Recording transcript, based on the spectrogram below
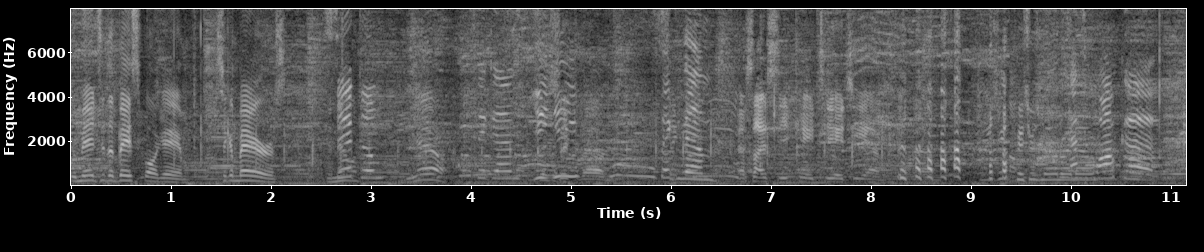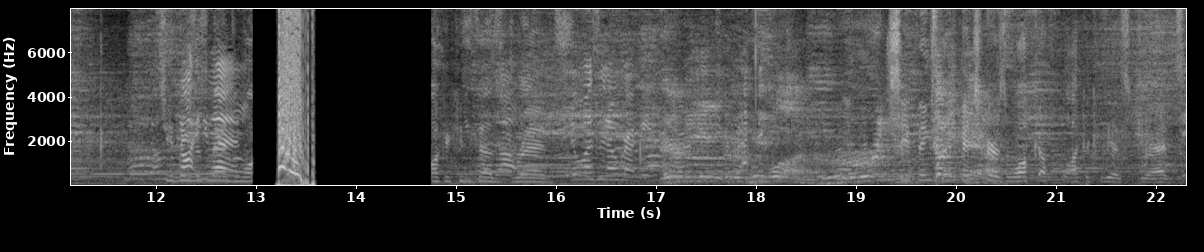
we made it to the baseball game. Sick 'em Bears. Sick 'em. Yeah. Sick 'em. Yee yee. Sick them. S I C K T H E M. Pictures man right That's Waka. She thinks this he man's left. walking because he has dreads. It wasn't over at me. She thinks the pitcher is Waka Flocka because he has dreads.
